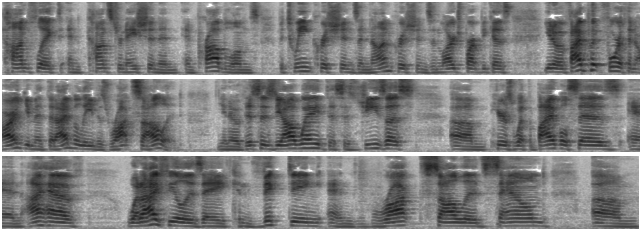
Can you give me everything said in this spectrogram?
conflict and consternation and, and problems between Christians and non Christians, in large part because, you know, if I put forth an argument that I believe is rock solid, you know, this is Yahweh, this is Jesus, um, here's what the Bible says, and I have what I feel is a convicting and rock solid, sound um,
